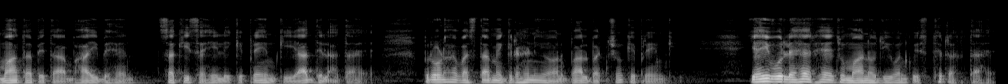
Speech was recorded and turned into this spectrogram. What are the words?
माता पिता भाई बहन सखी सहेली के प्रेम की याद दिलाता है। प्रौढ़ावस्था में गृहिणी और बाल बच्चों के प्रेम की। यही वो लहर है जो मानव जीवन को स्थिर रखता है।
